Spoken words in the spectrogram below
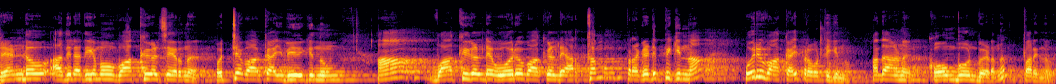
രണ്ടോ അതിലധികമോ വാക്കുകൾ ചേർന്ന് ഒറ്റ വാക്കായി ഉപയോഗിക്കുന്നു. ആ വാക്കുകളുടെ ഓരോ വാക്കുകളുടെ അർത്ഥം പ്രകടിപ്പിക്കുന്ന ഒരു വാക്കായി പ്രവർത്തിക്കുന്നു. അതാണ് കോമ്പൗണ്ട് വേർഡ് എന്ന് പറയുന്നത്.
